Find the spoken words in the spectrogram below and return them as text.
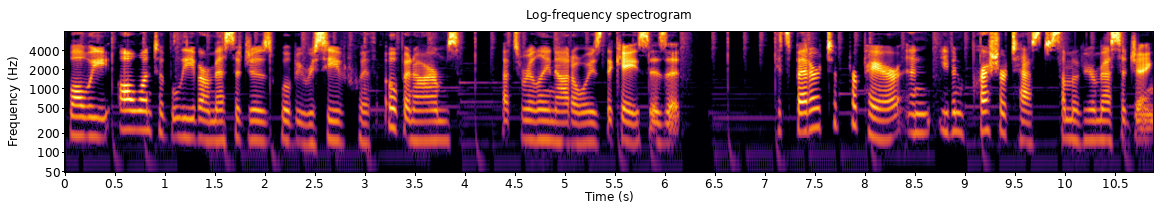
While we all want to believe our messages will be received with open arms, that's really not always the case, is it? It's better to prepare and even pressure test some of your messaging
